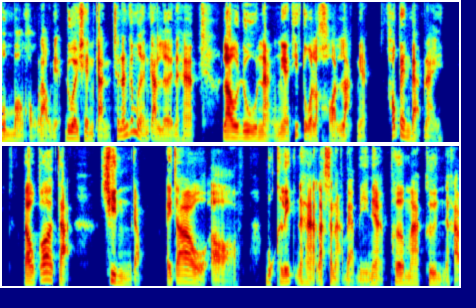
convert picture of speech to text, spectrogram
มุมมองของเราเนี่ยด้วยเช่นกัน ฉะนั้นก็เหมือนกันเลยนะฮะ เราดูหนังเนี่ยที่ตัวละครหลักเนี่ย เขาเป็นแบบไหน เราก็จะชินกับไอ้เจ้าออบุคลิกนะฮะลักษณะแบบนี้เนี่ยเพิ่มมากขึ้นนะครับ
